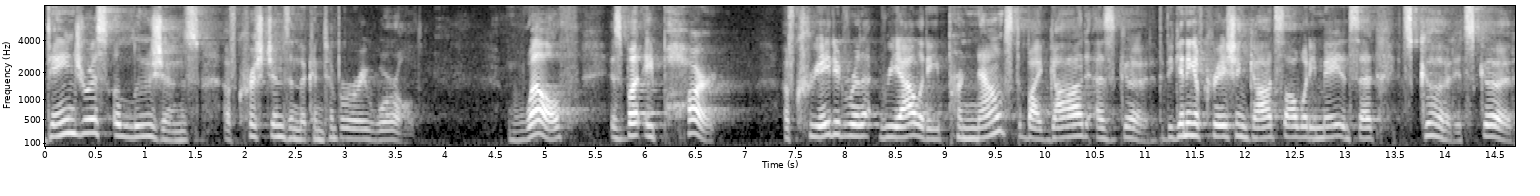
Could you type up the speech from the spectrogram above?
dangerous illusions of Christians in the contemporary world. Wealth is but a part of created re- reality pronounced by God as good. At the beginning of creation, God saw what he made and said, It's good, it's good.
